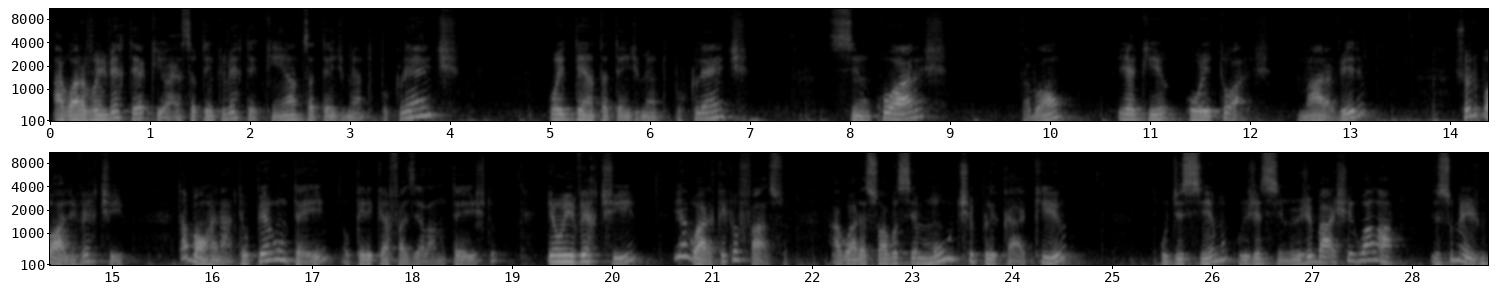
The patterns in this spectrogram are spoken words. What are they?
Agora vou inverter aqui, ó. Essa eu tenho que inverter. 500 atendimento por cliente, 80 atendimento por cliente, 5 horas, tá bom? E aqui 8 horas. Maravilha? Show de bola, inverti. Tá bom, Renato, eu perguntei o que ele quer fazer lá no texto, eu inverti, e agora, o que, que eu faço? Agora é só você multiplicar aqui o de cima, os de cima e os de baixo e igualar. Isso mesmo.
